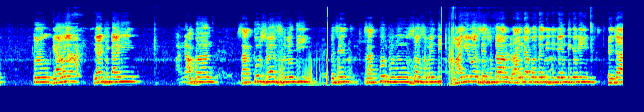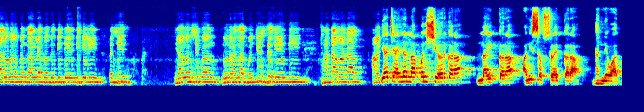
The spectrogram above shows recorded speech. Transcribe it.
तो द्यावा या ठिकाणी आपण सातपूर शहर समिती तसेच सातपूर भीमोत्सव समिती मागील वर्षी सुद्धा चांगल्या पद्धतीची जयंती केली. त्याच्या अगोदर पण चांगल्या पद्धतीची जयंती केली. तशीच या वर्षी पण दोन हजार पंचवीस जयंती थाटामाटात या चॅनलला आपण शेअर करा लाईक करा आणि सबस्क्राईब करा. धन्यवाद.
